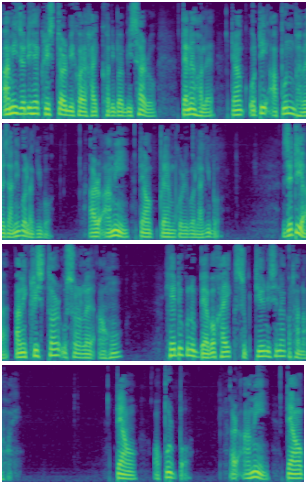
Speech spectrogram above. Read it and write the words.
আমি যদিহে খ্ৰীষ্টৰ বিষয়ে সাক্ষ্য দিব বিচাৰো তেনেহলে তেওঁক অতি আপোনভাৱে জানিব লাগিব আৰু আমি তেওঁক প্ৰেম কৰিব লাগিব। যেতিয়া আমি খ্ৰীষ্টৰ ওচৰলৈ আহো সেইটো কোনো ব্যৱসায়িক চুক্তিৰ নিচিনা কথা নহয়। তেওঁ অপূৰ্ব আৰু আমি তেওঁক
